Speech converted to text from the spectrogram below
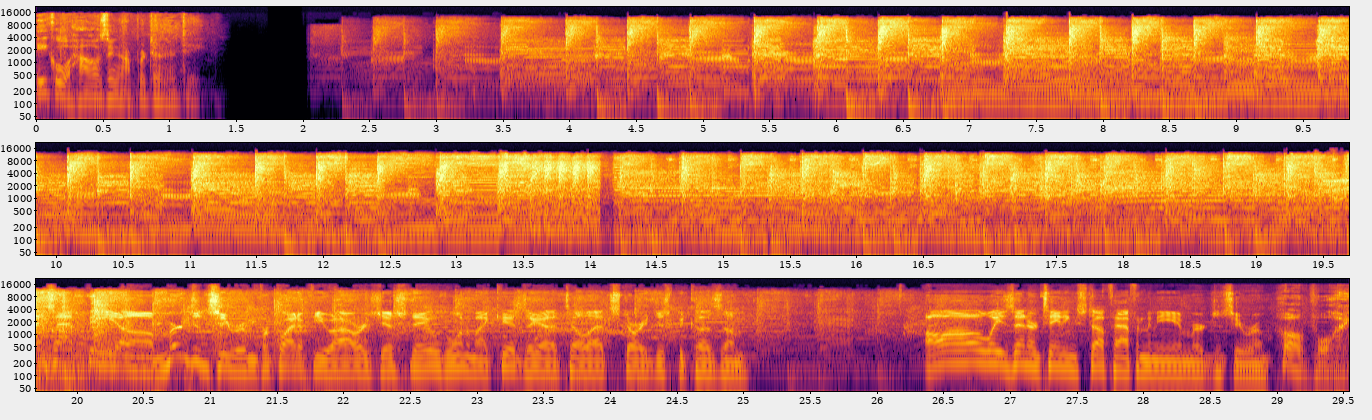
equal housing opportunity. I was at the uh, emergency room for quite a few hours yesterday with one of my kids. I got to tell that story just because um always entertaining stuff happening in the emergency room. Oh boy.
